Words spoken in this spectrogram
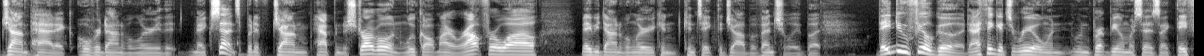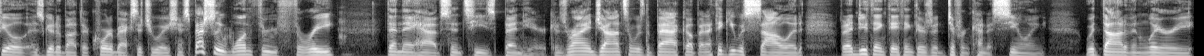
John Paddock over Donovan Leary that makes sense. But if John happened to struggle and Luke Altmyer were out for a while, maybe Donovan Leary can can take the job eventually. But they do feel good. I think it's real when when Bret Bielema says like they feel as good about their quarterback situation, especially one through three than they have since he's been here. Because Ryan Johnson was the backup, and I think he was solid, but I do think they think there's a different kind of ceiling with Donovan Leary,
